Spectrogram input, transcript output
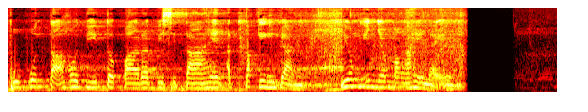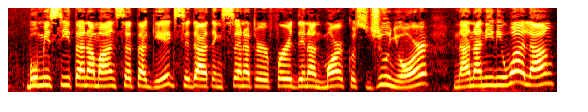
pupunta ako dito para bisitahin at pakinggan yung inyong mga hinain. Bumisita naman sa Tagig si dating Senator Ferdinand Marcos Jr. na naniniwalang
